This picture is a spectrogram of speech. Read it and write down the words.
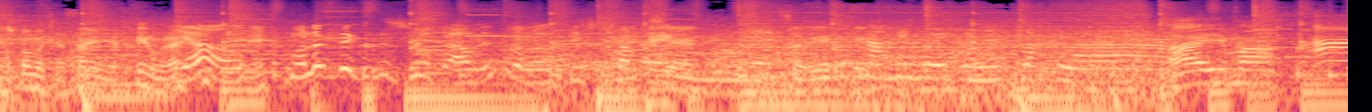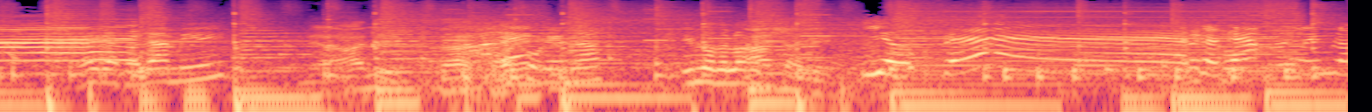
יש פה מכנסיים יפים, אולי יואו? בוא נשיג את השוק, הרבה זמן לא עשיתי שופינג. צריך. סמי הוא ייכנס לך ל... היי אמא. רגע, אתה יודע מי? נראה לי. איך קוראים לה? אם לא, זה לא משנה. אתה יודע איך קוראים לו?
